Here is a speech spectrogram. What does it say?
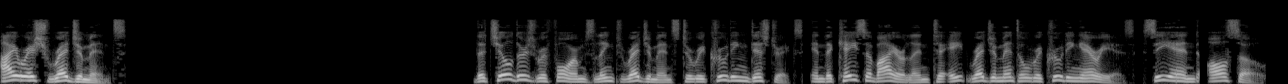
Irish regiments The Childers reforms linked regiments to recruiting districts, in the case of Ireland to eight regimental recruiting areas, see end, also.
